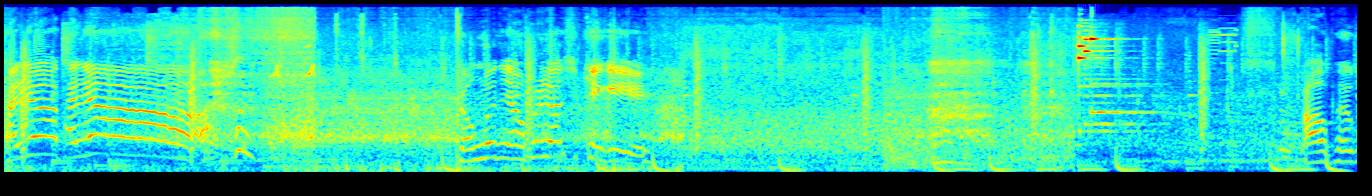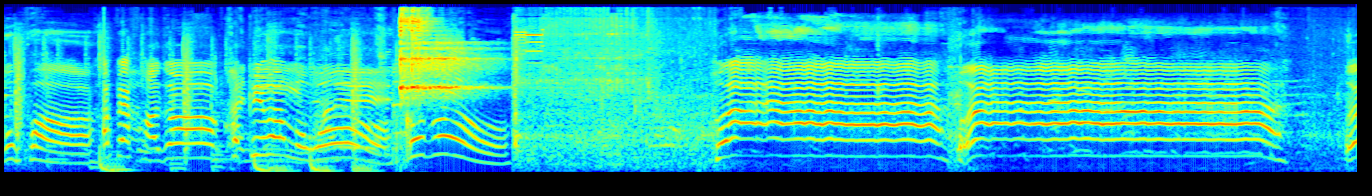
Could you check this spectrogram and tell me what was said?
달려, 달려! 경근이 형 훈련시키기. 아, 배고파. 카페 가자. 커피만 먹어. 고고! 와! 와! 와!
